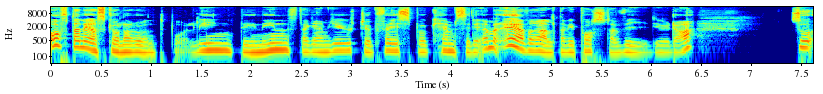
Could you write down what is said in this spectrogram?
ofta när jag scrollar runt på LinkedIn, Instagram, Youtube, Facebook, hemsidor, ja men överallt där vi postar video idag, så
